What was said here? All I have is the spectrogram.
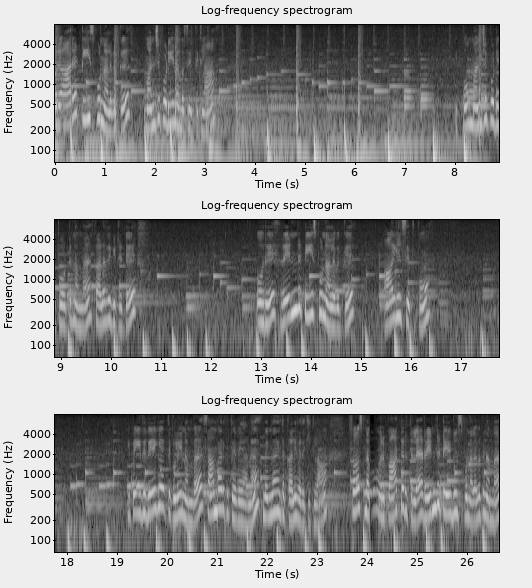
ஒரு அரை டீஸ்பூன் அளவுக்கு மஞ்சள் பொடியும் நம்ம சேர்த்துக்கலாம். இப்போ மஞ்சள் பொடி போட்டு நம்ம கலரி விட்டுட்டு ஒரு ரெண்டு டீஸ்பூன் அளவுக்கு ஆயில் சேர்த்துப்போம். இப்போ இது வேகத்துக்குள்ளேயும் நம்ம சாம்பாருக்கு தேவையான வெங்காயம் தக்காளி வதக்கிக்கலாம். ஃபர்ஸ்ட் நம்ம ஒரு பாத்திரத்தில் ரெண்டு டேபிள் ஸ்பூன் அளவுக்கு நம்ம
